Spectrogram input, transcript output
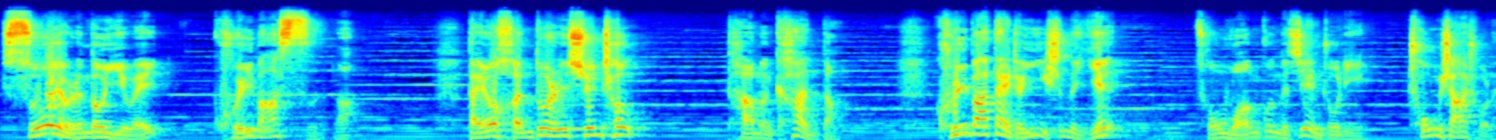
所有人都以为魁拔死了，但有很多人宣称，他们看到魁拔带着一身的烟，从王宫的建筑里冲杀出来，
